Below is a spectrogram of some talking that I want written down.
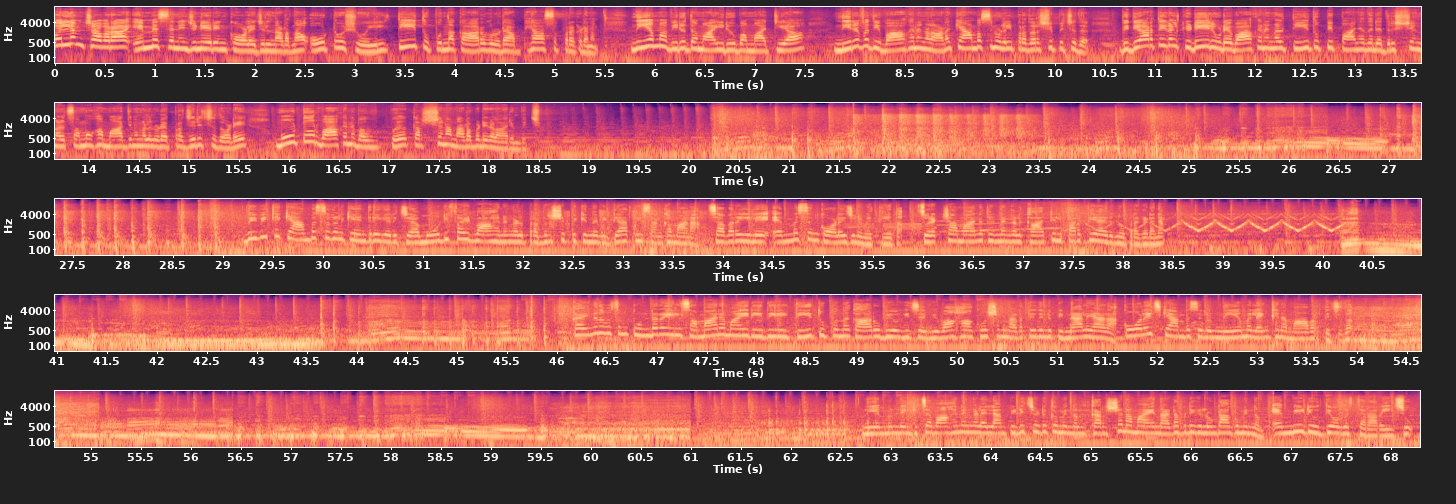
Kollam Chavara M S N engineering കോളേജിൽ നടന്ന auto ഷോയിൽ തീ തുപ്പുന്ന കാറുകളുടെ അഭ്യാസ പ്രകടനം നിയമവിരുദ്ധമായി രൂപം മാറ്റിയ നിരവധി വാഹനങ്ങളാണ് ക്യാമ്പസിനുള്ളിൽ പ്രദർശിപ്പിച്ചത്. വിദ്യാർത്ഥികൾക്കിടയിലൂടെ വാഹനങ്ങൾ തീ തുപ്പി തുപ്പിപ്പാഞ്ഞതിന്റെ ദൃശ്യങ്ങൾ സമൂഹ മാധ്യമങ്ങളിലൂടെ പ്രചരിച്ചതോടെ മോട്ടോർ വാഹന വകുപ്പ് കർശന നടപടികൾ ആരംഭിച്ചു. വിവിധ ക്യാമ്പസുകൾ കേന്ദ്രീകരിച്ച് മോഡിഫൈഡ് വാഹനങ്ങൾ പ്രദർശിപ്പിക്കുന്ന വിദ്യാർത്ഥി സംഘമാണ് ചവറയിലെ എം എസ് എൻ കോളേജിലും എത്തിയത്. സുരക്ഷാ മാനദണ്ഡങ്ങൾ കാറ്റിൽ പറത്തിയായിരുന്നു പ്രകടനം. കഴിഞ്ഞ ദിവസം കുണ്ടറയിൽ സമാനമായ രീതിയിൽ തീ തുപ്പുന്ന കാർ ഉപയോഗിച്ച് വിവാഹാഘോഷം നടത്തിയതിനു പിന്നാലെയാണ് കോളേജ് ക്യാമ്പസിലും നിയമലംഘനം ആവർത്തിച്ചത്. നിയമം ലംഘിച്ച വാഹനങ്ങളെല്ലാം പിടിച്ചെടുക്കുമെന്നും കർശനമായ നടപടികളുണ്ടാകുമെന്നും എം വി ഡി ഉദ്യോഗസ്ഥർ അറിയിച്ചു.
